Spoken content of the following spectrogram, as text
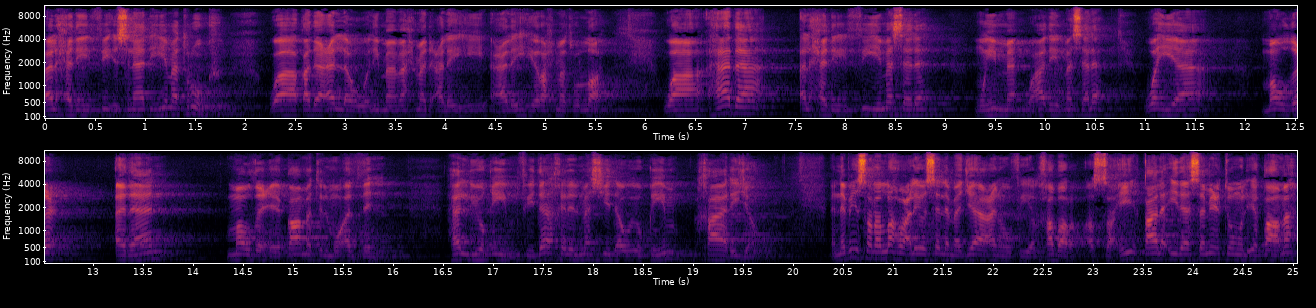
الحديث في إسناده متروك. وقد عله الإمام أحمد عليه عليه رحمة الله. وهذا الحديث فيه مسألة مهمة. وهذه المسألة وهي موضع أذان موضع إقامة المؤذن. هل يقيم في داخل المسجد أو يقيم خارجه؟ النبي صلى الله عليه وسلم جاء عنه في الخبر الصحيح قال إذا سمعتم الإقامة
